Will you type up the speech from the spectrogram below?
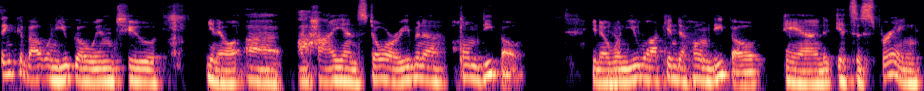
think about when you go into, you know, a, a high end store or even a Home Depot. You know, Yeah. when you walk into Home Depot and it's a spring,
